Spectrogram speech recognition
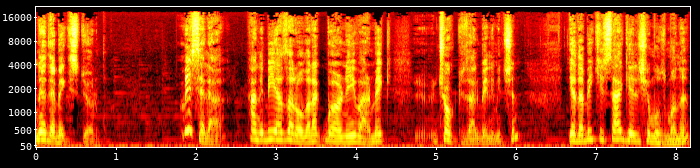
Ne demek istiyorum? Mesela hani bir yazar olarak bu örneği vermek e, çok güzel benim için. Ya da bir kişisel gelişim uzmanı,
